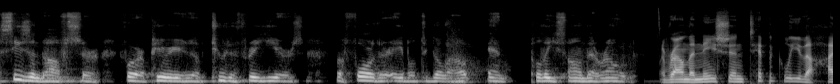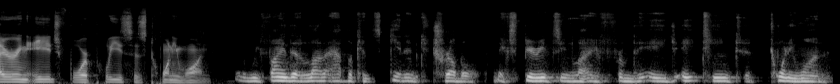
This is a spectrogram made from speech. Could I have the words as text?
seasoned officer for a period of two to three years before they're able to go out and police on their own. Around the nation, typically the hiring age for police is 21. We find that a lot of applicants get into trouble experiencing life from the age 18 to 21.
